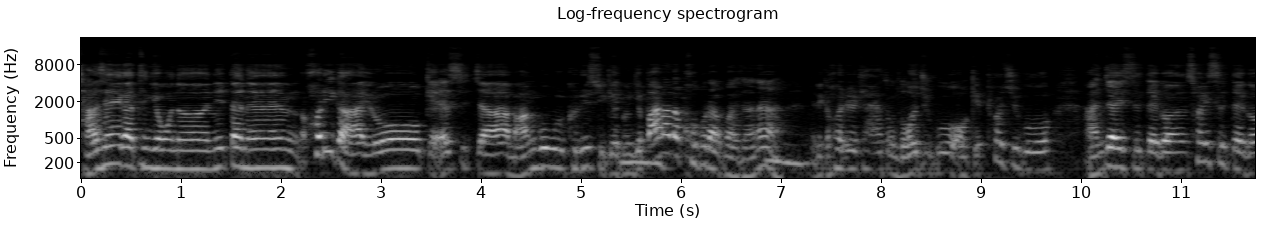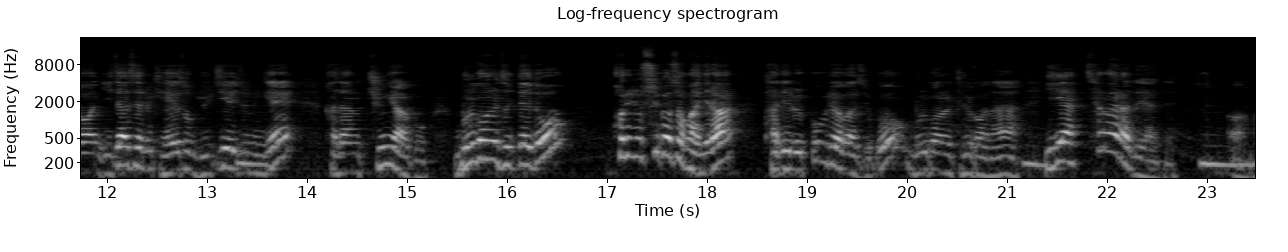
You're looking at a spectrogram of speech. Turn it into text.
자세 같은 경우는 일단은 허리가 이렇게 S자 망곡을 그릴 수 있게끔 이게 음. 바나나 커브라고 하잖아. 음. 이렇게 허리를 계속 넣어주고 어깨 펴주고 앉아 있을 때건 서 있을 때건 이 자세를 계속 유지해 주는 음. 게 가장 중요하고 물건을 들 때도 허리를 숙여서가 아니라 다리를 구부려 가지고 물건을 들거나 음. 이게 생활화돼야 돼. 음. 어.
